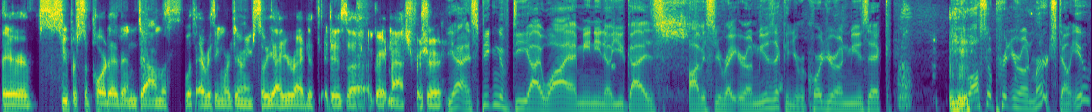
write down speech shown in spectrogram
they're super supportive and down with with everything we're doing. So yeah you're right. It, it is a, great match for sure. Yeah and speaking of diy i mean you know you guys obviously write your own music and you record your own music. Mm-hmm. you also print your own merch don't you?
